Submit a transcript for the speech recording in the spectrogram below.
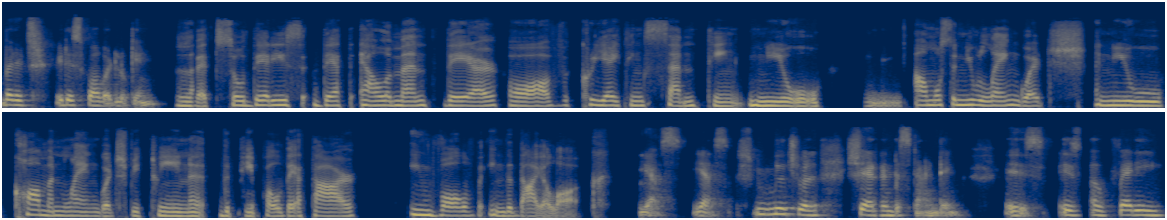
but it it is forward looking love it. So there is that element there of creating something new almost a new language a new common language between the people that are involved in the dialogue. Yes yes. Mutual shared understanding is is a very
